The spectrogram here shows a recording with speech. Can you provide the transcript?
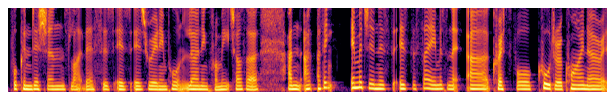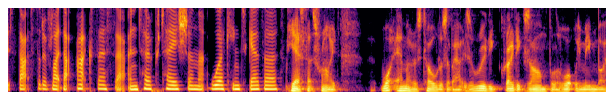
for conditions like this is, is, is really important, learning from each other. And I, I think imaging is is the same, isn't it, uh, Chris? For Cauda Equina, it's that sort of like that access, that interpretation, that working together. Yes, that's right. What Emma has told us about is a really great example of what we mean by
